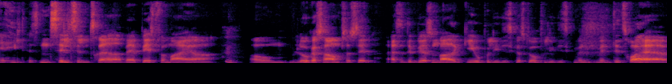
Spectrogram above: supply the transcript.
er helt sådan selvcentreret, hvad er bedst for mig, og, mm. og lukker sig om sig selv. Altså det bliver sådan meget geopolitisk og storpolitisk, men, men det tror jeg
